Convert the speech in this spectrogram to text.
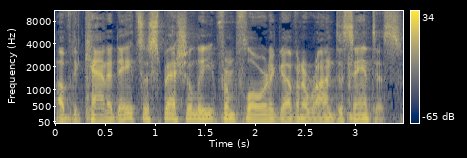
of the candidates, especially from Florida Governor Ron DeSantis.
